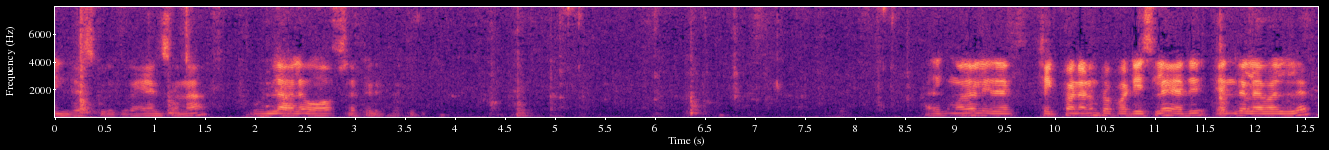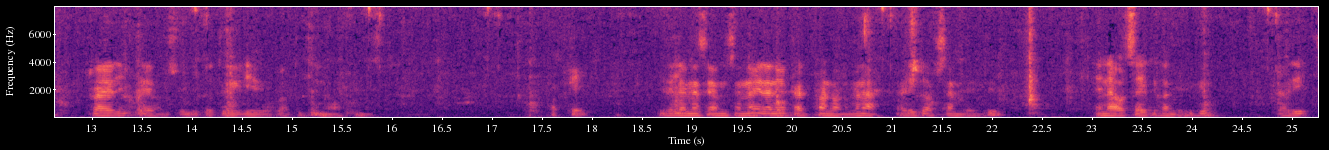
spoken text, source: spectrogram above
இன்ச்சஸ் கொடுக்குறேன். ஏன்னு சொன்னால் உள்ளால் ஆஃப் செட் எடுக்கிறதுக்கு அதுக்கு முதல்ல இதை செக் பண்ணணும் ப்ராப்பர்ட்டிஸில் எது எந்த லெவலில் ட்ரையலிங் தேவைன்னு சொல்லி இப்போ வீடியோவை பார்த்துட்டு பார்த்துட்டு ஓகே இதில் என்ன செய்யணும்னு சொன்னால் இதை நீங்கள் கட் பண்ணணும்னா எடிட் ஆப்ஷன் இருக்குது என்ன அவுட் சைடுக்கு வந்துருக்கு? எடிட்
